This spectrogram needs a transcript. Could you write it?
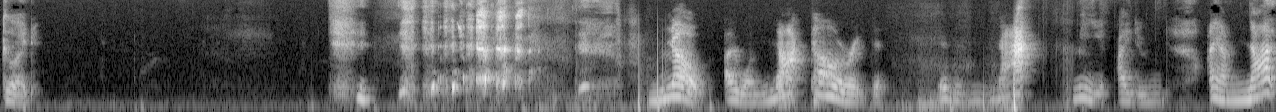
good. no, I will not tolerate this. This is not me. I do. I am not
